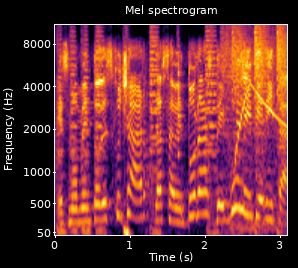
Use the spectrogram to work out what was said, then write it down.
Es momento de escuchar las aventuras de Willy y Pierita.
